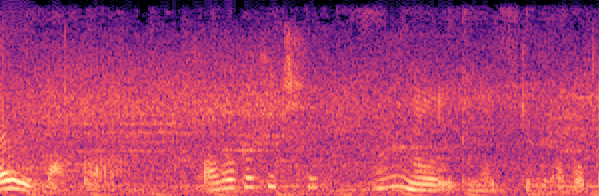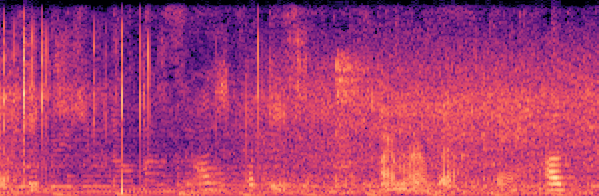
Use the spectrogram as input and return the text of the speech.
Oh my god. Lava buckets? I don't know if you can like get lava buckets. I'll just put these armor back there. I'll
